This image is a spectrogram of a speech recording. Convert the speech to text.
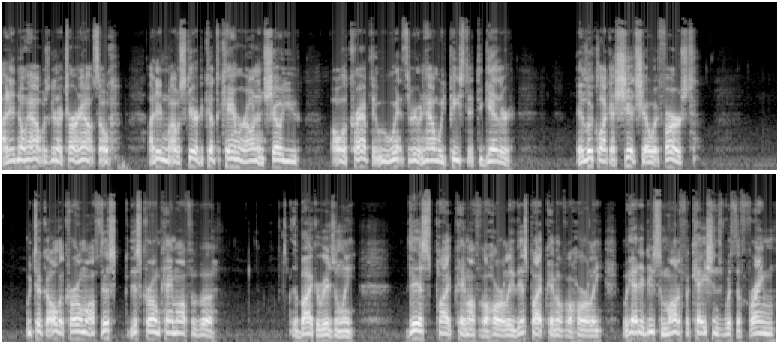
I didn't know how it was going to turn out, so I didn't. I was scared to cut the camera on and show you all the crap that we went through and how we pieced it together. It looked like a shit show at first. We took all the chrome off. This this chrome came off of a the bike originally. This pipe came off of a Harley. This pipe came off of a Harley. We had to do some modifications with the frame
